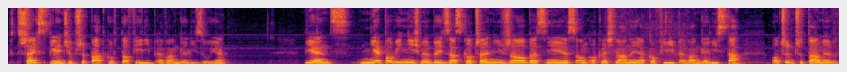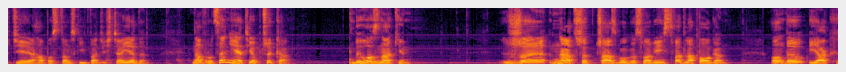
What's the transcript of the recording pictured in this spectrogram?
W trzech z pięciu przypadków to Filip ewangelizuje, więc nie powinniśmy być zaskoczeni, że obecnie jest on określany jako Filip Ewangelista, o czym czytamy w Dziejach Apostolskich 21. Nawrócenie Etiopczyka było znakiem, że nadszedł czas błogosławieństwa dla pogan. On był jak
